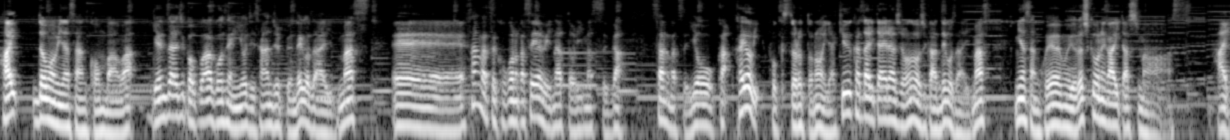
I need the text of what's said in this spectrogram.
はいどうも皆さんこんばんは。現在時刻は午前4時30分でございます、えー3月9日水曜日になっておりますが3月8日火曜日フォックストロットの野球語りたいラジオのお時間でございます。皆さん今宵もよろしくお願いいたします。はい。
